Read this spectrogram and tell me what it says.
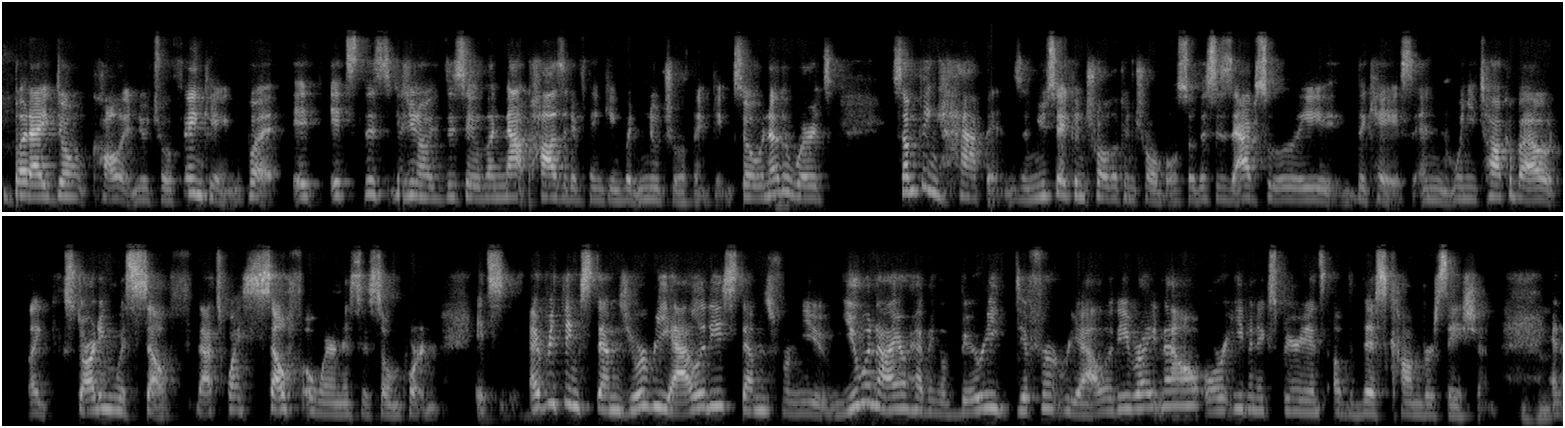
but I don't call it neutral thinking. But it, it's this, you know, they say like not positive thinking, but neutral thinking. So, in other words, something happens and you say control the controllable. So, this is absolutely the case. And when you talk about like starting with self. That's why self-awareness is so important. It's everything stems your reality stems from you. You and i are having a very different reality right now or even experience of this conversation. Mm-hmm. and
